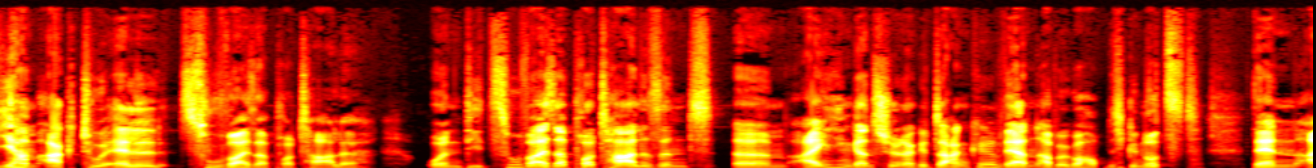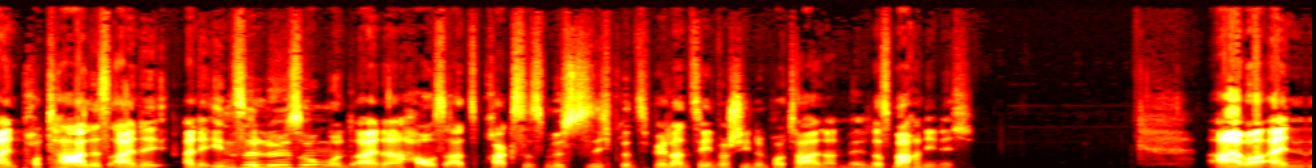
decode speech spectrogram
die haben aktuell Zuweiserportale. Und die Zuweiserportale sind ähm, eigentlich ein ganz schöner Gedanke, werden aber überhaupt nicht genutzt. Denn ein Portal ist eine, eine Insellösung und eine Hausarztpraxis müsste sich prinzipiell an zehn verschiedenen Portalen anmelden. Das machen die nicht. Aber ein,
